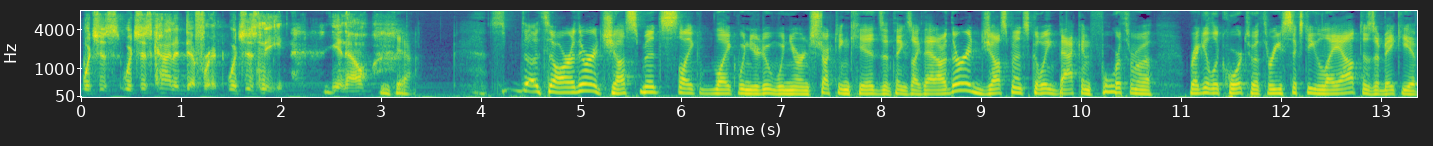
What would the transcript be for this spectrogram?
which is which is kind of different which is neat you know yeah so are there adjustments like like when you're doing when you're instructing kids and things like that? Are there adjustments going back and forth from a regular court to a 360 layout? Does it make you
